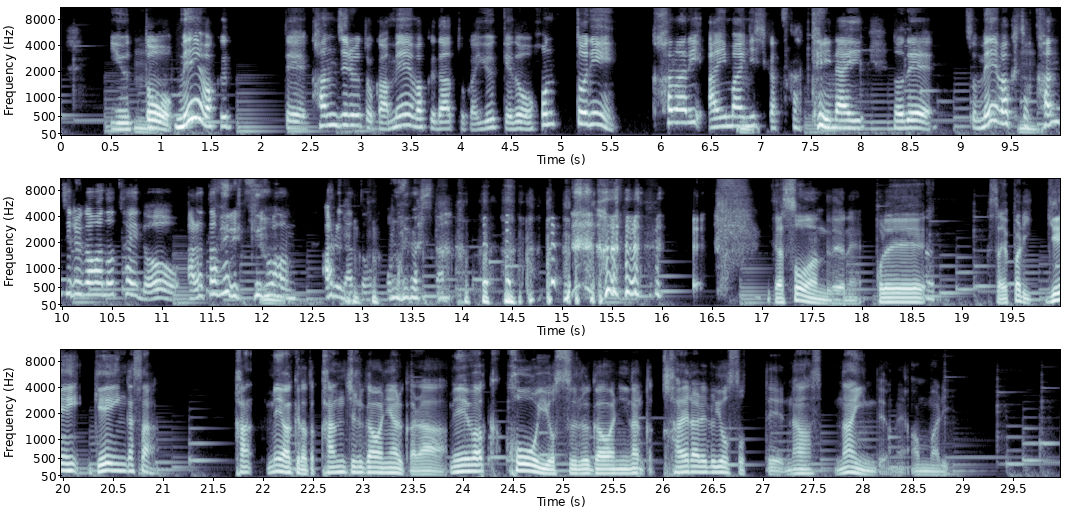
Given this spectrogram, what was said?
言うと、迷惑って感じるとか迷惑だとか言うけど本当にかなり曖昧にしか使っていないので、そう迷惑と感じる側の態度を改める必要はあるなと思いました。いや、そうなんだよね。これ、うさ、やっぱり原因原因がさ、か迷惑だと感じる側にあるから、迷惑行為をする側になんか変えられる要素ってなないんだよね、あんまり。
